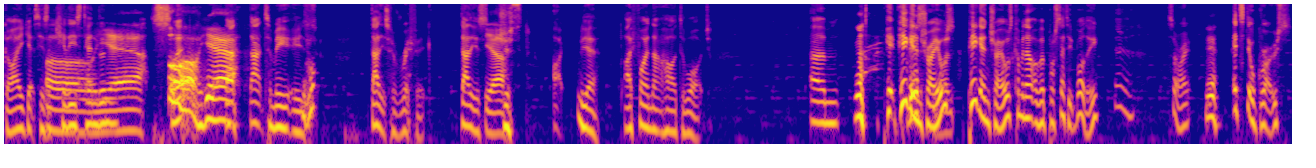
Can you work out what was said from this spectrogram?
guy gets his Achilles Oh, tendon. yeah slit. oh yeah That, that to me is that is horrific. That is Yeah. just I, yeah. I find that hard to watch. Um, pi- pig entrails, pig entrails coming out of a prosthetic body. Yeah, it's all right. yeah It's still gross,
